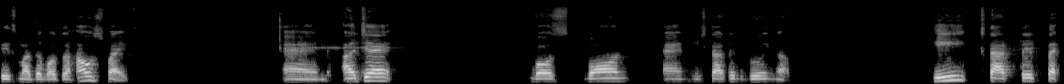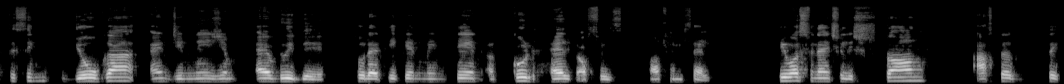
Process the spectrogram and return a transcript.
his mother was a housewife. And Ajay was born and he started growing up. He started practicing yoga and gymnasium every day so that he can maintain a good health of his of himself. He was financially strong. After the,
